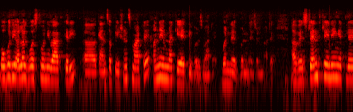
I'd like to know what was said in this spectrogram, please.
બહુ બધી અલગ વસ્તુઓની વાત કરી કેન્સર પેશન્ટ્સ માટે અને એમના કેર ગીવર્સ માટે, બંને બંને જણ માટે. હવે સ્ટ્રેન્થ ટ્રેનિંગ એટલે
